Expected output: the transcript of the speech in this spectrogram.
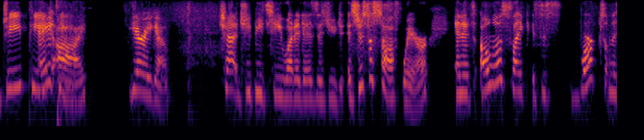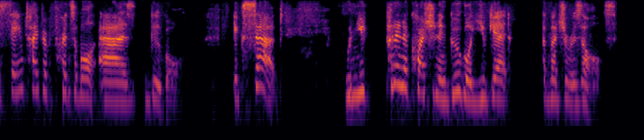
GPT AI, there you go. Chat GPT, what it is is you it's just a software, and it's almost like it's this works on the same type of principle as Google, except when you put in a question in Google, you get a bunch of results.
